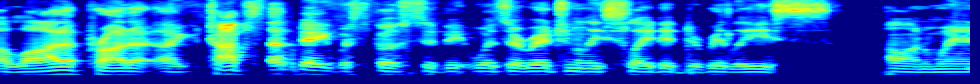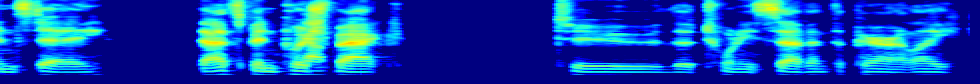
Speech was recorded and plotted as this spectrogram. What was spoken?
a lot of product like Topps update was supposed to be was originally slated to release on Wednesday. That's been pushed yep. back to the 27th apparently.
